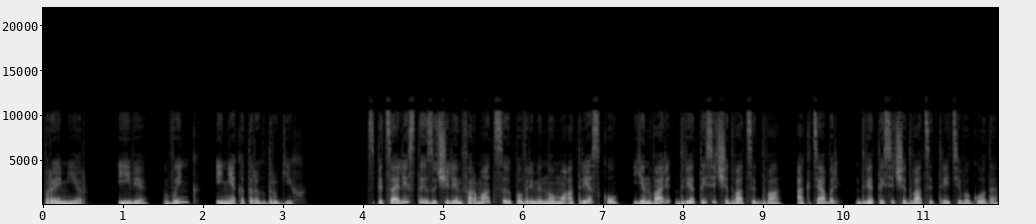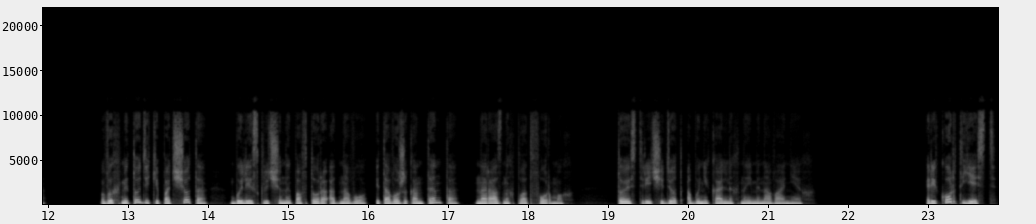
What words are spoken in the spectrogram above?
Премьер, Иви, Выньк и некоторых других. Специалисты изучили информацию по временному отрезку январь 2022, октябрь 2023 года. В их методике подсчета были исключены повторы одного и того же контента на разных платформах, то есть речь идет об уникальных наименованиях. Рекорд есть.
